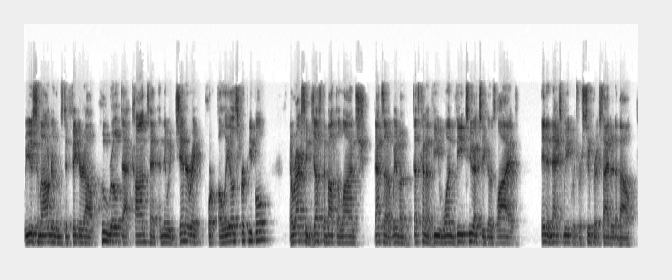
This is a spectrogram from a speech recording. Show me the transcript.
we use some algorithms to figure out who wrote that content, and then we generate portfolios for people. And we're actually just about to launch. That's a we have a that's kind of V1. V2 actually goes live in the next week, which we're super excited about.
